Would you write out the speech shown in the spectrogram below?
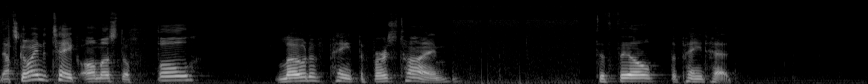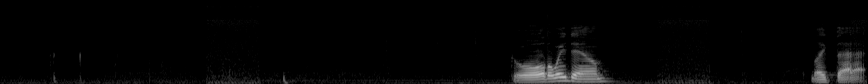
Now it's going to take almost a full load of paint the first time to fill the paint head. Go all the way down like that.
